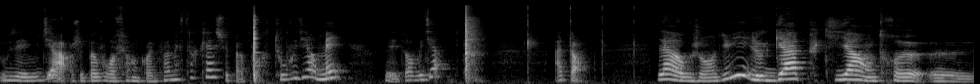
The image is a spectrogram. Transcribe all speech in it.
vous allez vous, dire, alors, je ne vais pas vous refaire encore une fois masterclass, je ne vais pas pouvoir tout vous dire, mais vous allez devoir vous dire, attends, là aujourd'hui, le gap qu'il y a entre euh,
